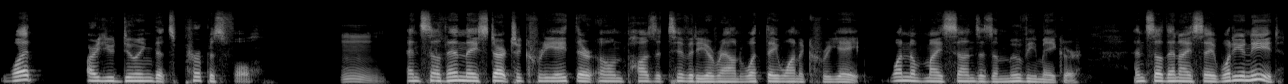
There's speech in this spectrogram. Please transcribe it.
what are you doing that's purposeful?" Mm. And so then they start to create their own positivity around what they want to create. One of my sons is a movie maker. And so then I say, What do you need?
